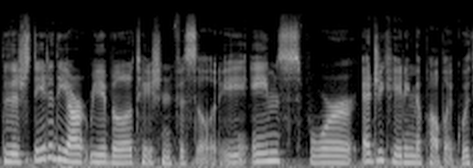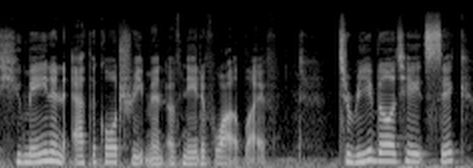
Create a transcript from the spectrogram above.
The state of the art rehabilitation facility aims for educating the public with humane and ethical treatment of native wildlife, to rehabilitate sick,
